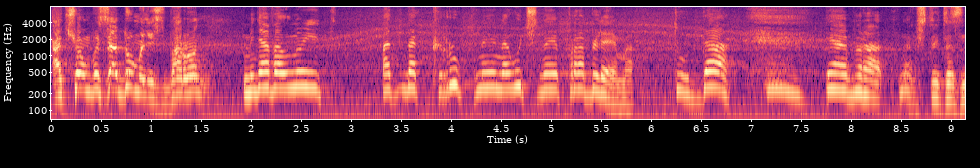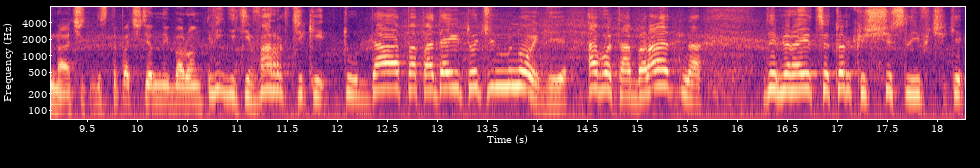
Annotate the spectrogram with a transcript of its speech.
О чем вы задумались, барон? Меня волнует одна крупная научная проблема. Туда и обратно. Что это значит, достопочтенный барон? Видите, в Арктике туда попадают очень многие, а вот обратно добираются только счастливчики.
